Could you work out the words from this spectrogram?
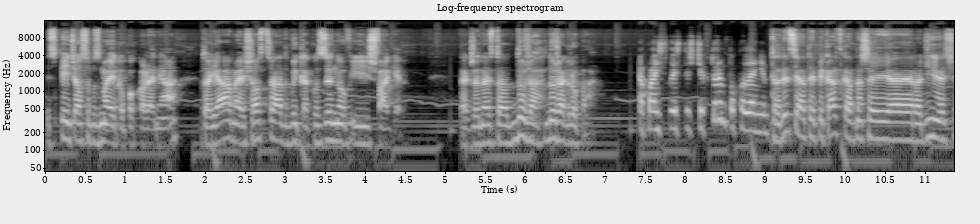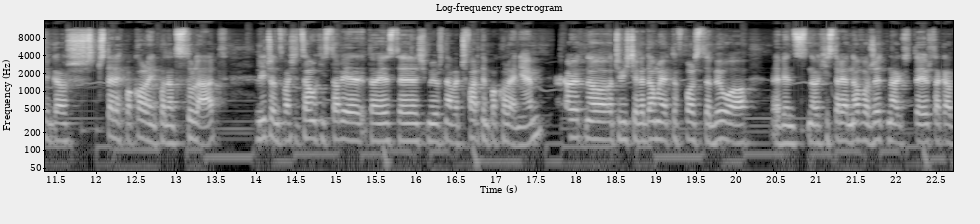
jest pięć osób z mojego pokolenia. To ja, moja siostra, dwójka kuzynów i szwagier. Także no jest to duża, duża grupa. A Państwo jesteście którym pokoleniem? Tradycja tej piekarska w naszej e, rodzinie sięga już czterech pokoleń, ponad 100 lat. Licząc właśnie całą historię, to jesteśmy już nawet czwartym pokoleniem. Aczkolwiek no oczywiście wiadomo, jak to w Polsce było, e, więc no, historia nowożytna, tutaj już taka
